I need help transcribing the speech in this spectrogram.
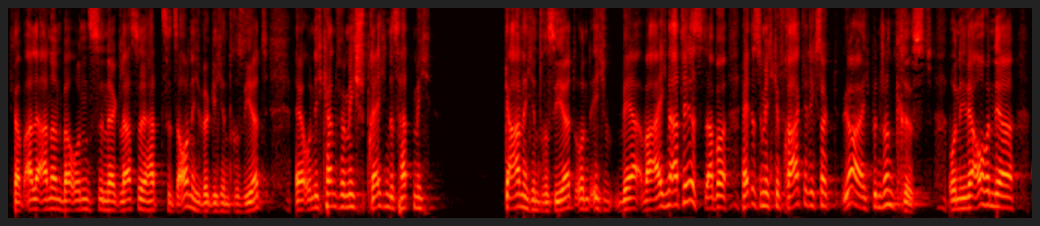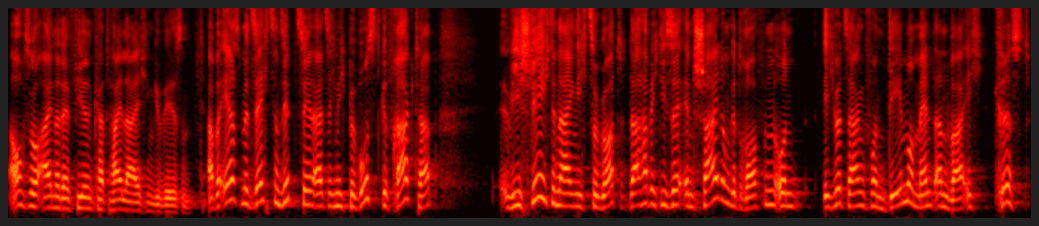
ich glaube, alle anderen bei uns in der Klasse hat es jetzt auch nicht wirklich interessiert. Äh, und ich kann für mich sprechen, das hat mich gar nicht interessiert und ich wär, war eigentlich ein Atheist. Aber hättest du mich gefragt, hätte ich gesagt, ja, ich bin schon Christ. Und ich wäre auch auch so einer der vielen Karteileichen gewesen. Aber erst mit 16, 17, als ich mich bewusst gefragt habe, wie stehe ich denn eigentlich zu Gott, da habe ich diese Entscheidung getroffen und ich würde sagen, von dem Moment an war ich Christ.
